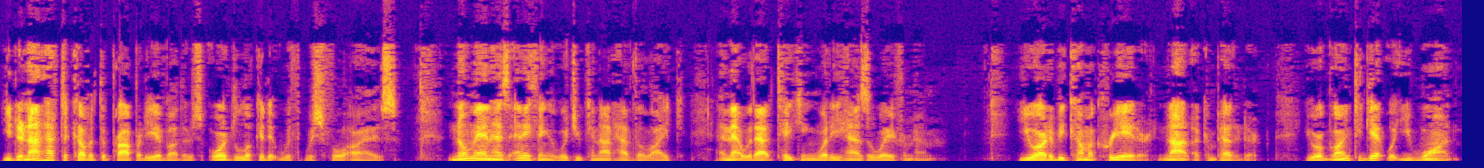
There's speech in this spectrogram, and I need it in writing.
You do not have to covet the property of others, or to look at it with wishful eyes. No man has anything of which you cannot have the like, and that without taking what he has away from him. You are to become a creator, not a competitor. You are going to get what you want,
